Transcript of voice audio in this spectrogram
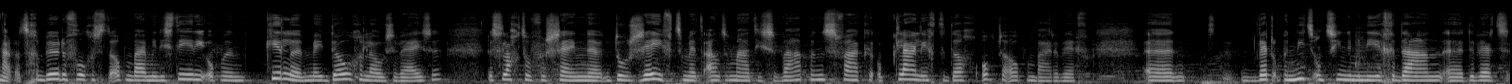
Nou, dat gebeurde volgens het Openbaar Ministerie op een kille, meedogenloze wijze. De slachtoffers zijn uh, doorzeefd met automatische wapens, vaak op klaarlichte dag op de openbare weg. Het werd op een niets ontziende manier gedaan. Uh, er werd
